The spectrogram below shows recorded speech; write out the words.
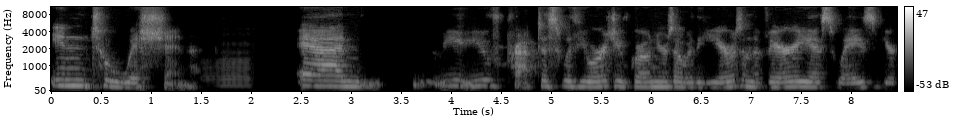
intuition. Mm. And you, you've practiced with yours, you've grown yours over the years, and the various ways your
